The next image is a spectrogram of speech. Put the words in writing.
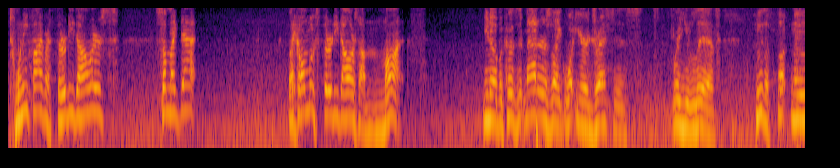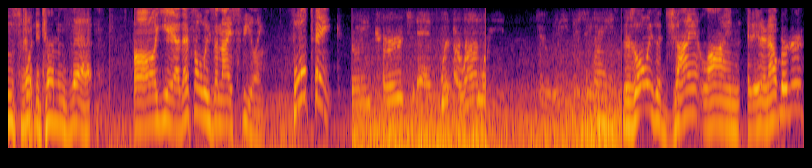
25 or 30 dollars, something like that. Like almost 30 dollars a month. You know, because it matters like what your address is, where you live. Who the fuck knows what determines that? Oh yeah, that's always a nice feeling. Full tank. Kurds and Iran There's always a giant line at In-N-Out Burger.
